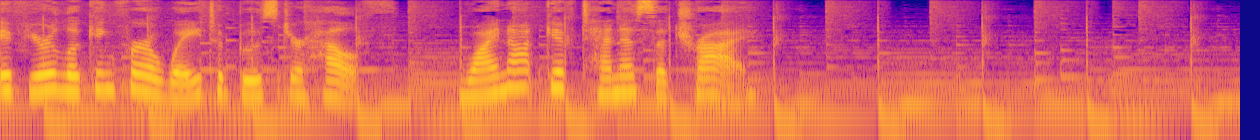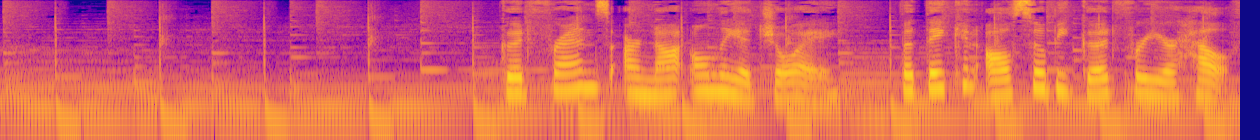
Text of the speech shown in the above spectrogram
if you're looking for a way to boost your health, why not give tennis a try? Good friends are not only a joy, but they can also be good for your health.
